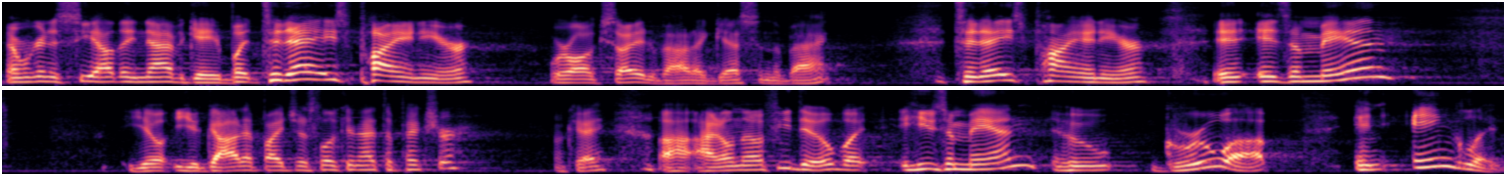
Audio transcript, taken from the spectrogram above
and we're going to see how they navigate. But today's pioneer, we're all excited about, I guess, in the back. Today's pioneer is a man. You, you got it by just looking at the picture? Okay? Uh, I don't know if you do, but he's a man who grew up in England.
